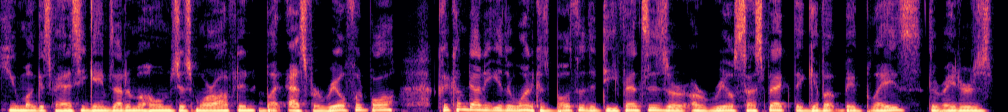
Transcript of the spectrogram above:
humongous fantasy games out of Mahomes just more often. But as for real football, could come down to either one because both of the defenses are, are real suspect. They give up big plays. The Raiders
